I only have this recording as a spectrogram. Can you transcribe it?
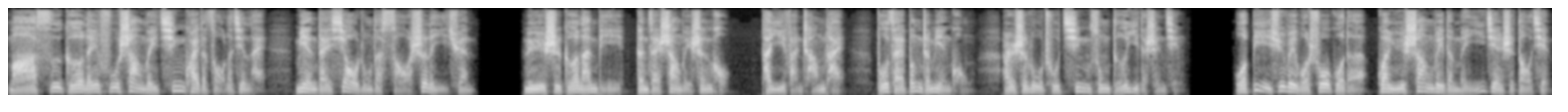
马斯格雷夫上尉轻快的走了进来。面带笑容的扫视了一圈，律师格兰比跟在上尉身后。他一反常态，不再绷着面孔，而是露出轻松得意的神情。我必须为我说过的关于上尉的每一件事道歉。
